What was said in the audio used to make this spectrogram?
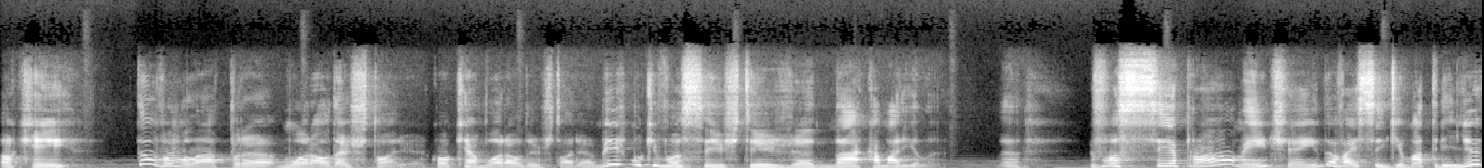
ok. Então vamos lá pra moral da história. Qual que é a moral da história? Mesmo que você esteja na Camarilla, né? Você provavelmente ainda vai seguir uma trilha.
